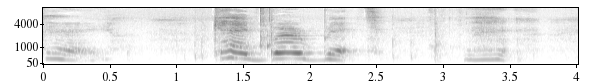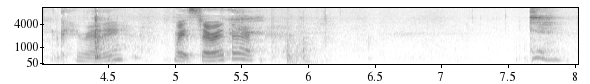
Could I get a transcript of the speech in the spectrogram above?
Okay. Okay, bourbon. Okay, ready? Wait, stay right there.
